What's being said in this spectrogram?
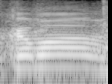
come on.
